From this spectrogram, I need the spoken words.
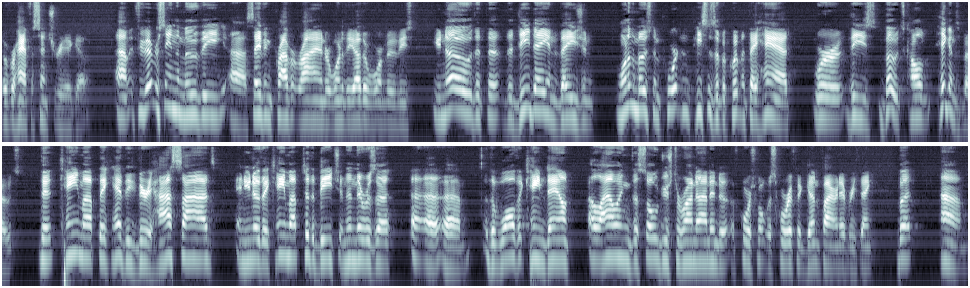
over half a century ago. Um, if you've ever seen the movie uh, Saving Private Ryan or one of the other war movies, you know that the, the D Day invasion one of the most important pieces of equipment they had were these boats called Higgins boats that came up. They had these very high sides, and you know they came up to the beach, and then there was a, a, a, a the wall that came down, allowing the soldiers to run out into, of course, what was horrific gunfire and everything. But um,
